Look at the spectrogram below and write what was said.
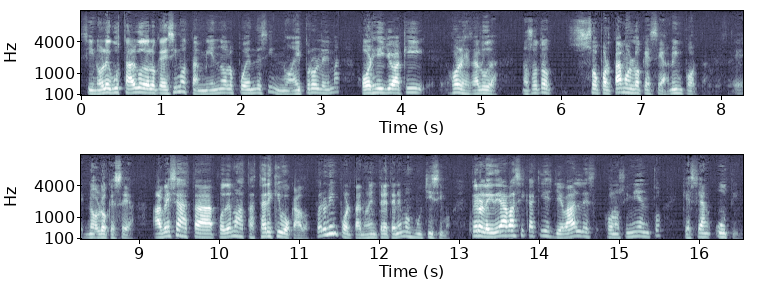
Si no les gusta algo de lo que decimos, también nos lo pueden decir, no hay problema. Jorge y yo aquí, Jorge, saluda. Nosotros soportamos lo que sea, no importa. Eh, no, lo que sea. A veces hasta podemos hasta estar equivocados, pero no importa, nos entretenemos muchísimo. Pero la idea básica aquí es llevarles conocimientos que sean útiles.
